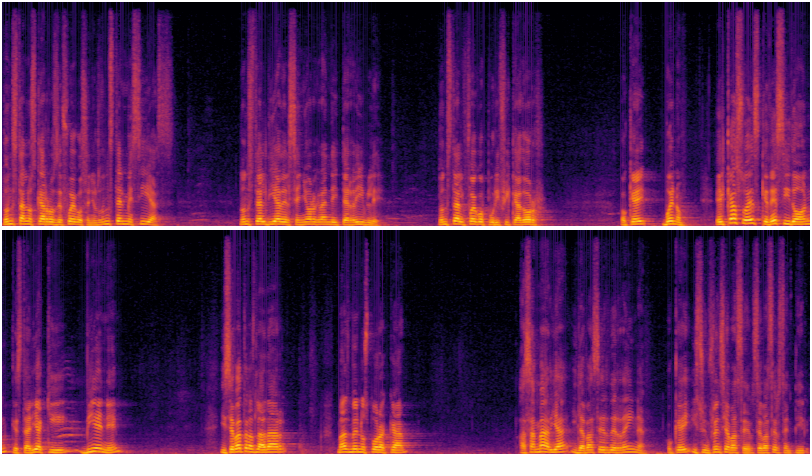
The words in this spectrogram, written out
¿Dónde están los carros de fuego, Señor? ¿Dónde está el Mesías? ¿Dónde está el día del Señor grande y terrible? ¿Dónde está el fuego purificador? ¿Ok? Bueno, el caso es que de Sidón, que estaría aquí, viene y se va a trasladar más o menos por acá a Samaria y la va a hacer de reina, ¿ok? Y su influencia va a ser, se va a hacer sentir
